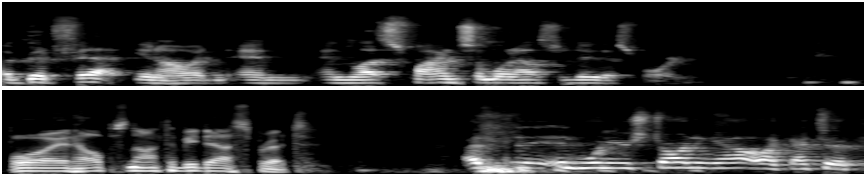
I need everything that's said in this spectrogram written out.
a good fit, you know, and, and, and let's find someone else to do this for you. Boy, it helps not to be desperate. and when you're starting out, like I took,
